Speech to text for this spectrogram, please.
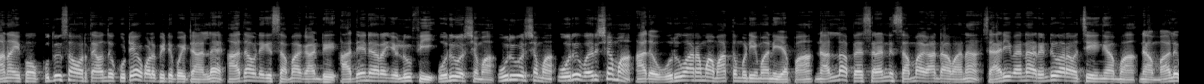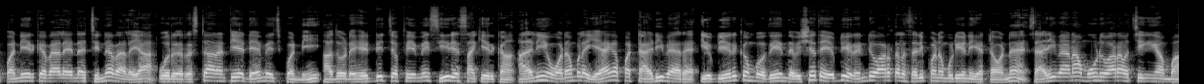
ஆனா இப்போ புதுசா ஒருத்தன் வந்து குட்டையை குழப்பிட்டு போயிட்டான்ல அது அவனுக்கு சம காண்டு. அதே நேரம் லூஃபி ஒரு வருஷமா ஒரு வருஷமா ஒரு வருஷமா அதை ஒரு வாரமா மாத்த முடியுமான்னு கேட்பான் நல்லா பேசுறேன்னு செம்ம காண்டாவானா? சரி வேணா ரெண்டு வாரம் வச்சுக்கங்கம்மா. நம்மால பண்ணியிருக்க வேலை என்ன? சின்ன வேலையா? ஒரு ரெஸ்டாரண்ட்டையே டேமேஜ் பண்ணி அதோட ஹெட் செஃபையுமே சீரியஸ் ஆக்கி இருக்கான் அதுலயும் உடம்புல ஏகப்பட்ட அடி வேற. இப்படி இருக்கும்போது இந்த விஷயத்தை எப்படி ரெண்டு வாரத்துல சரி பண்ண முடியும்னு கேட்டவொடனே சரி வேணா மூணு வாரம் வச்சுக்கங்கம்மா.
